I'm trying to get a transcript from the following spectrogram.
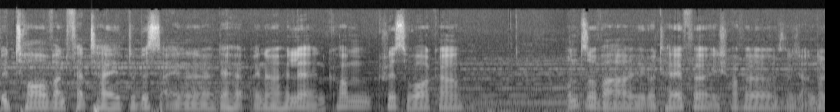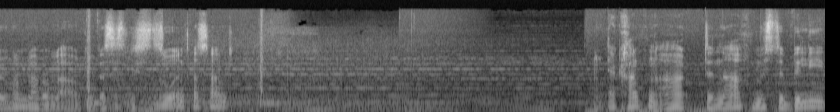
Betonwand verteilt. Du bist eine, der, einer Hölle entkommen. Chris Walker. Und so war, Gott helfe. Ich hoffe, es sind nicht andere gekommen, bla bla bla. Okay, das ist nicht so interessant. Der Krankenakte nach müsste Billy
